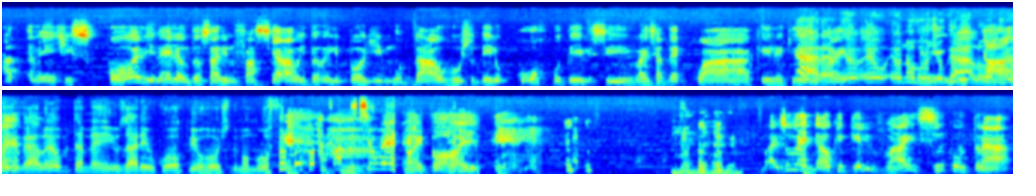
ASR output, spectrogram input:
Exatamente, escolhe, né? Ele é um dançarino facial, então ele pode mudar o rosto dele, o corpo dele, se vai se adequar àquele que Cara, ele vai. Eu, eu, eu não vou é, julgá-lo, não né? vou julgá-lo. Eu também usarei o corpo e o rosto do Momo. vai, boy! Mas o legal é que ele vai se encontrar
